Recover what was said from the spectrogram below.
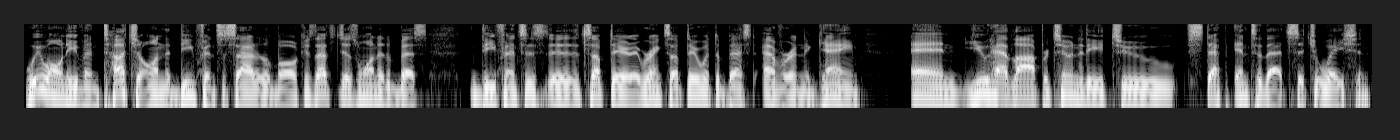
we won't even touch on the defensive side of the ball because that's just one of the best defenses. It's up there; it ranks up there with the best ever in the game. And you had the opportunity to step into that situation,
